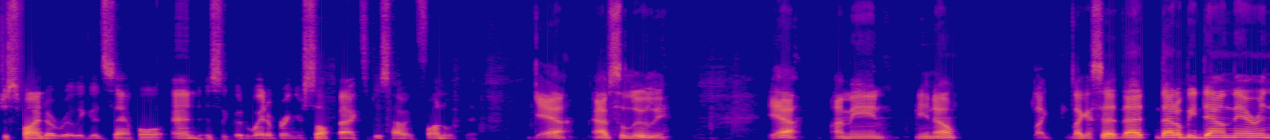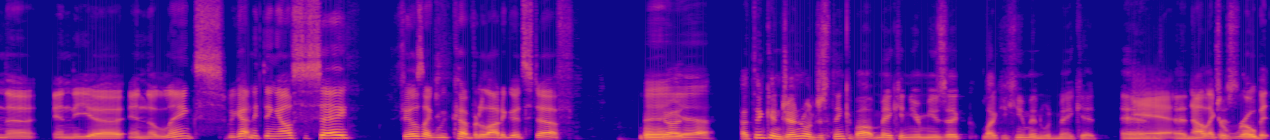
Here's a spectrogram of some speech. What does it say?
Just find a really good sample, and it's a good way to bring yourself back to just having fun with it. Yeah, absolutely. Yeah. I mean, you know, like like I said, that that'll be down there in the in the uh in the links. We got anything else to say? Feels like we covered a lot of good stuff. Man, Yeah, I- yeah. I think in general, just think about making your music like a human would make it, and yeah, and not like a robot.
